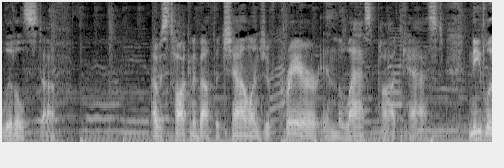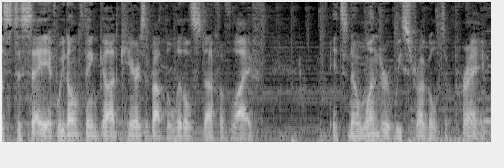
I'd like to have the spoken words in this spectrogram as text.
little stuff. I was talking about the challenge of prayer in the last podcast. Needless to say, if we don't think God cares about the little stuff of life, it's no wonder we struggle to pray.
